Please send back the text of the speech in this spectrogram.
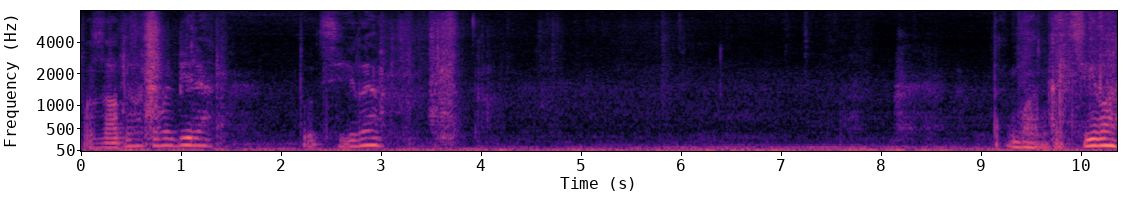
позаду автомобіля. Тут ціле. Так, банка.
